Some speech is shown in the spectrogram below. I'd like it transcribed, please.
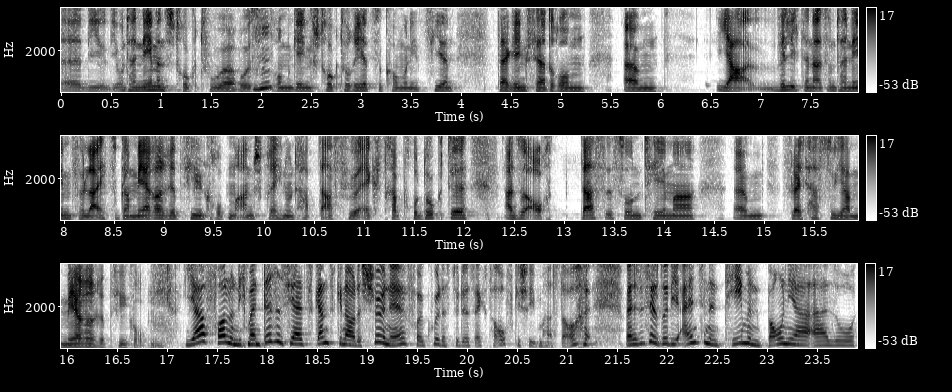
äh, die, die Unternehmensstruktur, wo es mhm. darum ging, strukturiert zu kommunizieren. Da ging es ja drum, ähm, ja, will ich denn als Unternehmen vielleicht sogar mehrere Zielgruppen ansprechen und habe dafür extra Produkte? Also auch das ist so ein Thema. Ähm, vielleicht hast du ja mehrere Zielgruppen. Ja, voll. Und ich meine, das ist ja jetzt ganz genau das Schöne. Voll cool, dass du das extra aufgeschrieben hast auch. Weil es ist ja so, die einzelnen Themen bauen ja also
